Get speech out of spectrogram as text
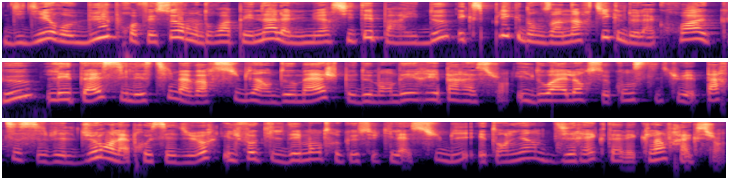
Didier Robu, professeur en droit pénal à l'Université Paris 2, explique dans un article de la Croix que L'État, s'il estime avoir subi un dommage, peut demander réparation. Il doit alors se constituer partie civile durant la procédure. Il faut qu'il démontre que ce qu'il a subi est en lien direct avec l'infraction.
